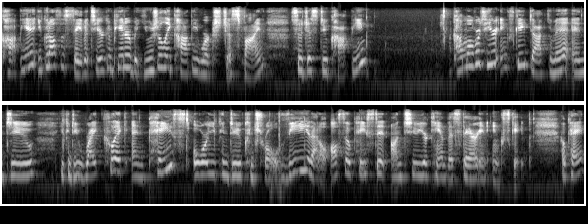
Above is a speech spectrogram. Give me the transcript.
copy it. You could also save it to your computer, but usually copy works just fine. So just do copy. Come over to your Inkscape document and do you can do right click and paste or you can do control V. That'll also paste it onto your canvas there in Inkscape. Okay,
